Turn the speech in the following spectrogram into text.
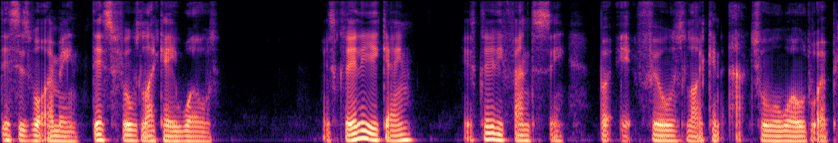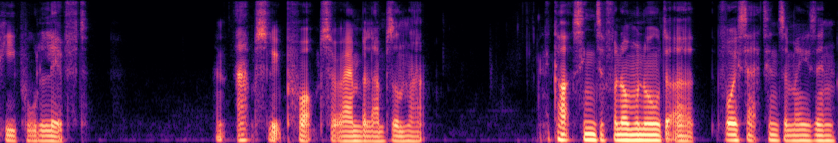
this is what I mean. This feels like a world. It's clearly a game. It's clearly fantasy, but it feels like an actual world where people lived. An absolute props for Ember Labs on that. The cutscenes are phenomenal. The uh, voice acting's amazing.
